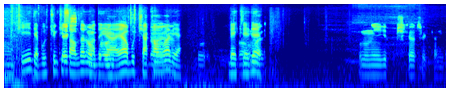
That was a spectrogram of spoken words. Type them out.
Onunki iyi de bu çünkü Eksik saldırmadı ya. Ya bu çakal var Aynen. ya. Bu Bekledi. normal. Bunun iyi gitmiş gerçekten de.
